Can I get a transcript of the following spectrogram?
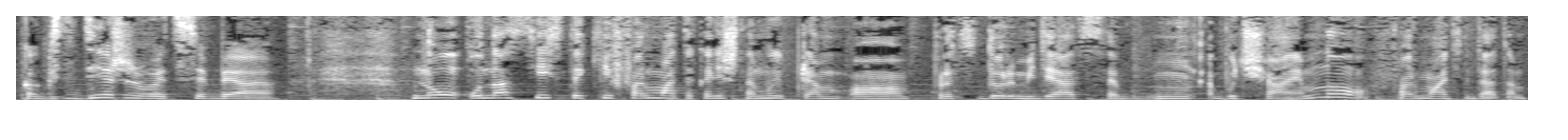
как сдерживать себя? Ну, у нас есть такие форматы, конечно, мы прям а, процедуры медиации обучаем, ну, в формате, да, там,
